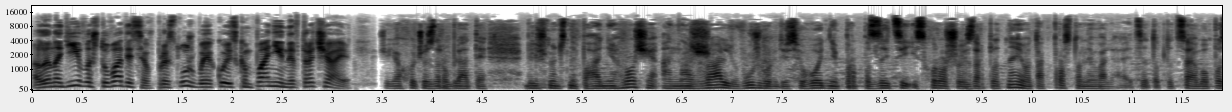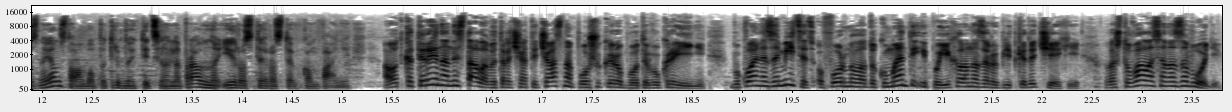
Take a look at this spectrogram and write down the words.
але надії влаштуватися в прес-службу якоїсь компанії не втрачає. що я хочу заробляти більш-менш непогані гроші. А на жаль, в Ужгороді сьогодні пропозицій із хорошою зарплатнею так просто не валяється. Тобто, це або по знайомству, або потрібно йти ціленаправленно і рости, рости в компанії. А от Катерина не стала витрачати час на пошуки роботи в Україні. Буквально за місяць оформила документи і поїхала на заробітки до Чехії. Влаштувалася на заводі.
